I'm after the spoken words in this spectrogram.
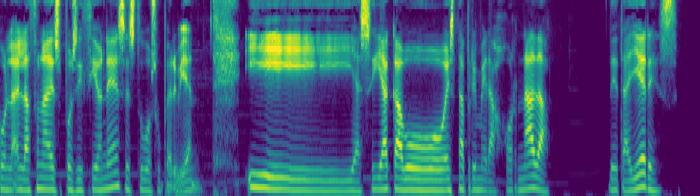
en la zona de exposiciones, estuvo súper bien. Y así acabó esta primera jornada de talleres.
